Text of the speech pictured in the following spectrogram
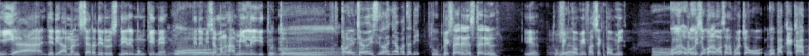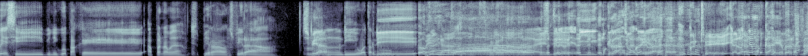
Iya, jadi aman secara diri lu sendiri mungkin ya. Wow. Tidak bisa menghamili gitu. Betul. Kalau yang cewek istilahnya apa tadi? Tubek. steril steril. Iya, tubektomi, vasektomi. Oh. Gue Gue gue itu kalau nggak salah buat cowok. gue pakai KB sih bini gue pakai apa namanya Spiral. spiral Spiral. yang di water Di oh Anjay. Spiralnya di Megah gelang juga kan, ya. Gede. Dalamnya megah ya berarti.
